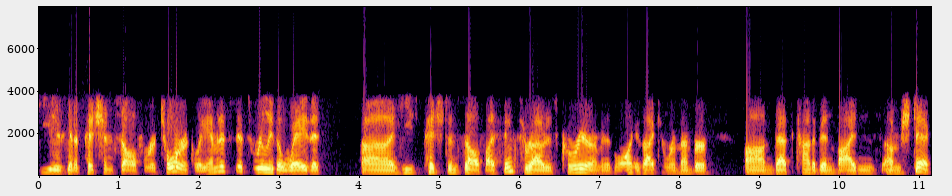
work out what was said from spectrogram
he is going to pitch himself rhetorically. I mean, it's it's really the way that uh, he's pitched himself. I think throughout his career. I mean, as long as I can remember, um, that's kind of been Biden's um, shtick.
